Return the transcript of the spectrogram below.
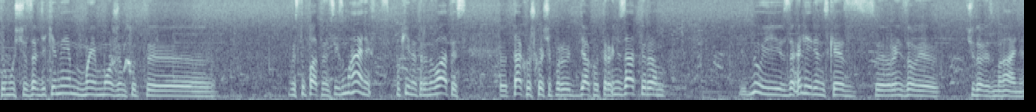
тому що завдяки ним ми можемо тут е, виступати на цих змаганнях, спокійно тренуватись. Також хочу подякувати організаторам. Ну і взагалі Рівненська організовує чудові змагання.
